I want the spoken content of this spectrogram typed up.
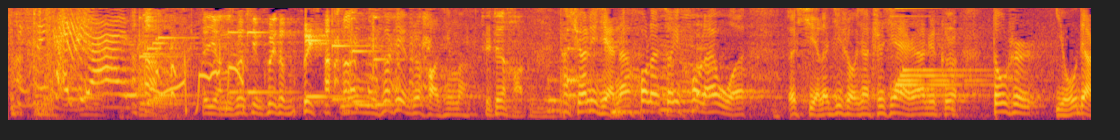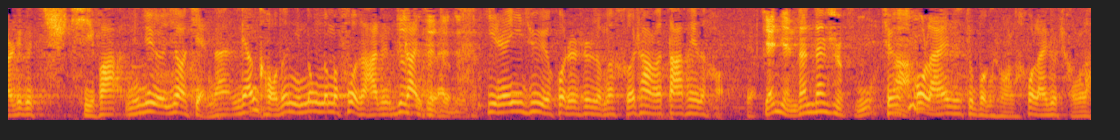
幸亏太可爱了。这影子说：“幸亏他不会唱，你说这歌好听吗？这真好听。它旋律简单，后来所以后来我呃写了几首像《知心爱人》啊这歌，都是有点这个启发。您就要简单，两口子你弄那么复杂的对干起来对对对，一人一句或者是怎么合唱啊搭配的好，简简单单是福。结果啊后来就甭说了，后来就成了，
